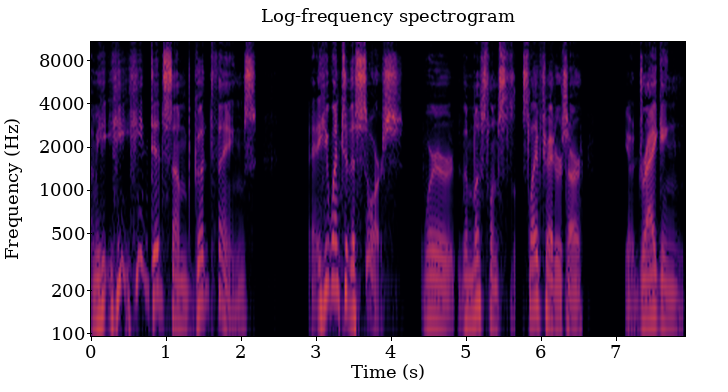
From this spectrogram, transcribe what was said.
I mean, he, he did some good things. He went to the source where the Muslim slave traders are, you know, dragging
